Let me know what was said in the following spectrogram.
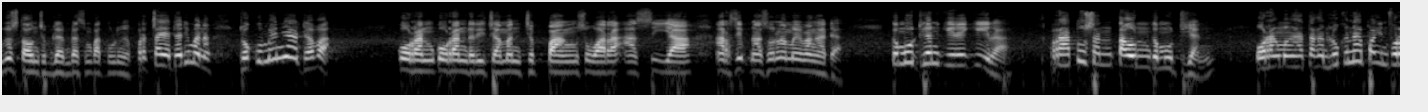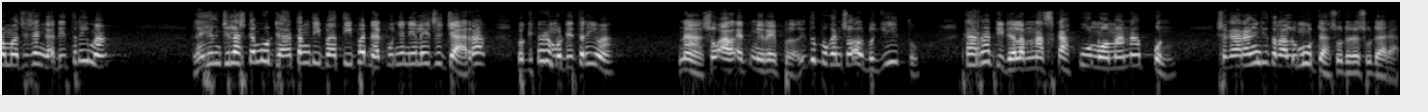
Agustus tahun 1945? Percaya dari mana? Dokumennya ada Pak. Koran-koran dari zaman Jepang, suara Asia, arsip nasional memang ada. Kemudian kira-kira ratusan tahun kemudian orang mengatakan, lo kenapa informasi saya nggak diterima? Lah yang jelas kamu datang tiba-tiba dan punya nilai sejarah, bagaimana mau diterima? Nah soal admirable itu bukan soal begitu. Karena di dalam naskah kuno mana pun, sekarang ini terlalu mudah, saudara-saudara.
